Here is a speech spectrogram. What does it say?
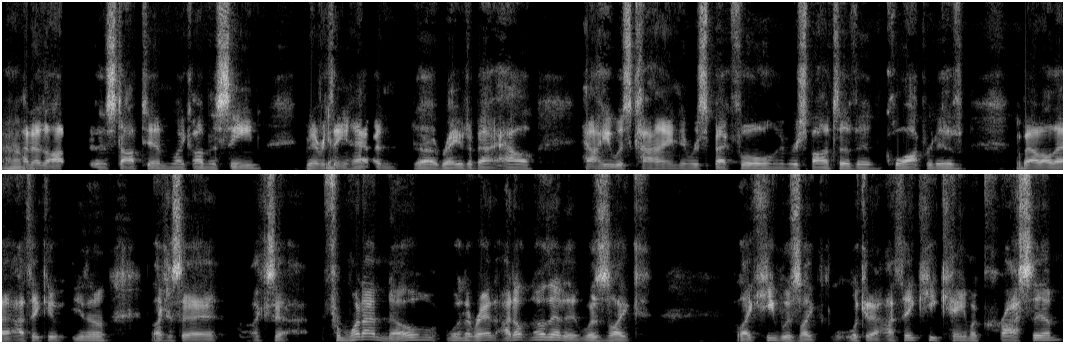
Um, I know the officer that stopped him like on the scene when everything happened. Uh, raved about how how he was kind and respectful and responsive and cooperative about all that. I think it, you know, like I said, like I said, from what I know when I read, I don't know that it was like like he was like looking at. I think he came across them,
